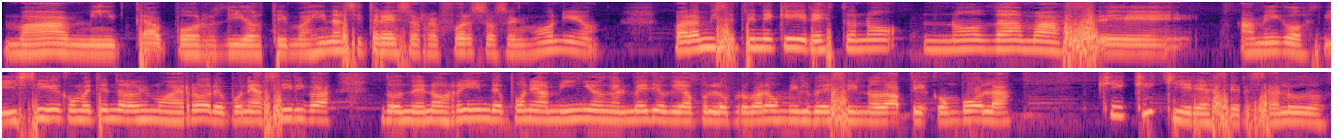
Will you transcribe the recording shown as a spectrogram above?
Mamita, por Dios, ¿te imaginas si trae esos refuerzos en junio? Para mí se tiene que ir. Esto no, no da más. eh, amigos, y sigue cometiendo los mismos errores. Pone a Silva donde no rinde, pone a Miño en el medio que ya lo probaron mil veces y no da pie con bola. ¿Qué, qué quiere hacer? Saludos.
